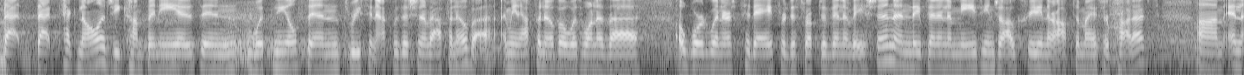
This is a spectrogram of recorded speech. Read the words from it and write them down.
that that technology company is in with Nielsen's recent acquisition of Affinnova. I mean, Affinnova was one of the award winners today for disruptive innovation, and they've done an amazing job creating their optimizer product. Um, and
